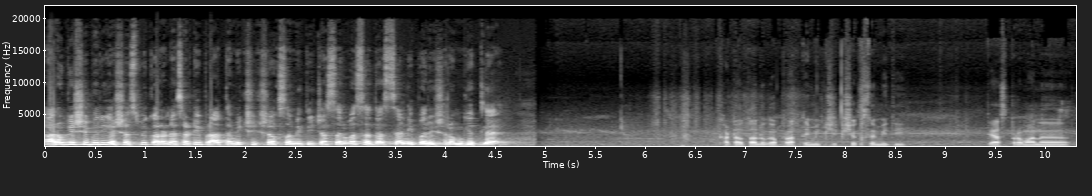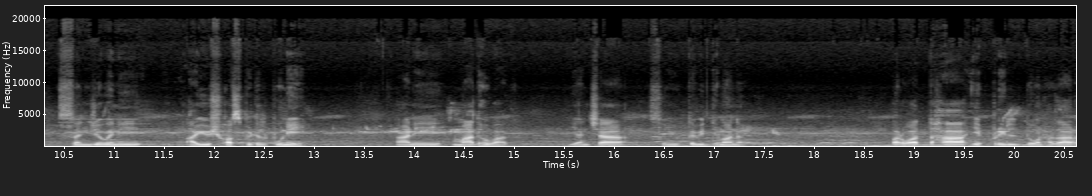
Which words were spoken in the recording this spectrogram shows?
आरोग्य शिबिर यशस्वी करण्यासाठी प्राथमिक शिक्षक समितीच्या सर्व सदस्यांनी परिश्रम घेतले खटाव तालुका प्राथमिक शिक्षक समिती. त्याचप्रमाणे संजीवनी आयुष हॉस्पिटल पुणे आणि माधवबाग यांच्या संयुक्त विद्यमानं परवा दहा एप्रिल दोन हजार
